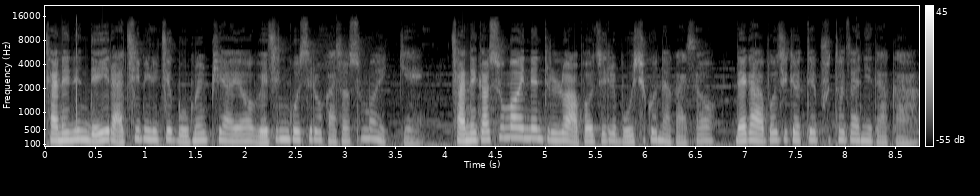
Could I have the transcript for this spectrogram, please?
자네는 내일 아침 일찍 몸을 피하여 외진 곳으로 가서 숨어 있게. 자네가 숨어 있는 들로 아버지를 모시고 나가서 내가 아버지 곁에 붙어 다니다가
